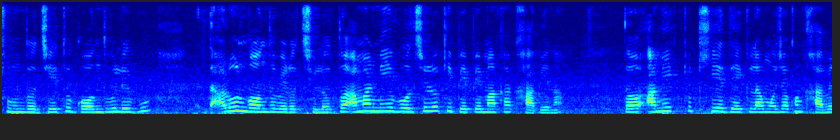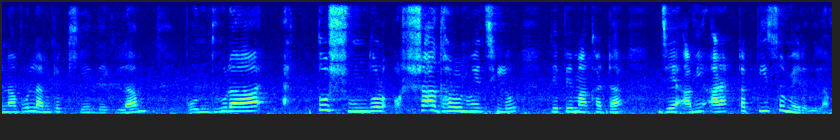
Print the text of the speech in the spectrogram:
সুন্দর, যেহেতু গন্ধ লেবু দারুণ গন্ধ বেরোচ্ছিল। তো আমার মেয়ে বলছিল কি, পেঁপে মাখা খাবে না। তো আমি একটু খেয়ে দেখলাম, ও যখন খাবে না বললাম আমি একটু খেয়ে দেখলাম, বন্ধুরা এত সুন্দর, অসাধারণ হয়েছিল পেঁপে মাখাটা যে আমি আর একটা পিসও মেরে দিলাম।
